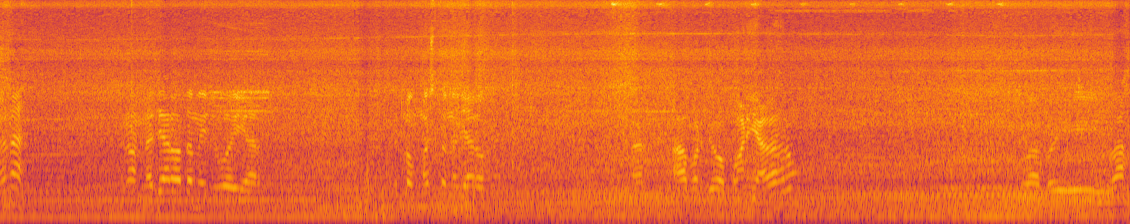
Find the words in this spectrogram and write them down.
હે ને? એનો નજારો તમે જુઓ યાર. એટલો મસ્ત નજારો. આ પણ જો પાણી આવે ખરું. વાહ ભાઈ, વાહ.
